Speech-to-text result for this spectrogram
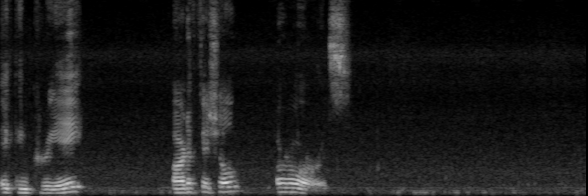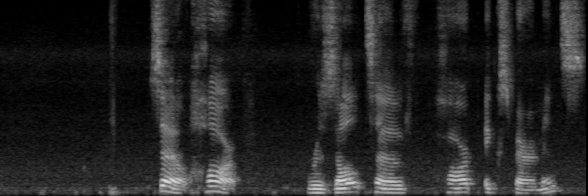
it can create artificial auroras. So, HAARP, results of HAARP experiments.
